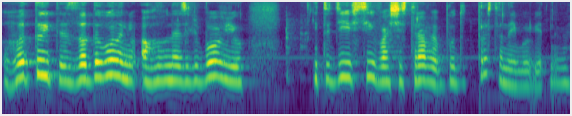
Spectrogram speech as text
Готуйте з задоволенням, а головне з любов'ю. І тоді всі ваші страви будуть просто неймовірними.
